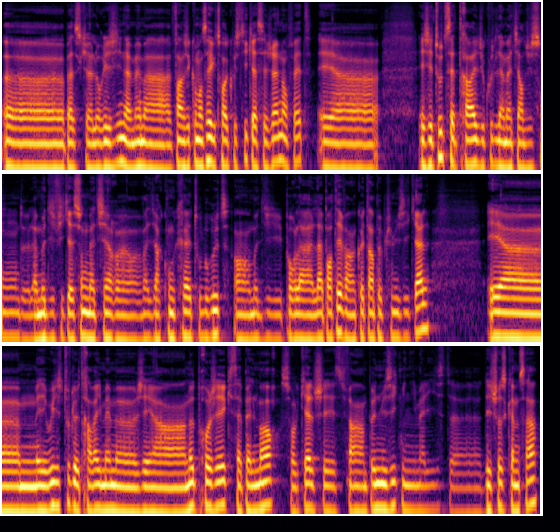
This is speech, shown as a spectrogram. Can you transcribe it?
parce qu'à l'origine, même, enfin, j'ai commencé l'électroacoustique assez jeune en fait, et, et j'ai toute cette travail du coup de la matière du son, de la modification de matière, on va dire concrète ou brute, en pour l'apporter la, vers un côté un peu plus musical. Et euh, mais oui, tout le travail même, euh, j'ai un autre projet qui s'appelle Mort, sur lequel je fais un peu de musique minimaliste, euh, des choses comme ça,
